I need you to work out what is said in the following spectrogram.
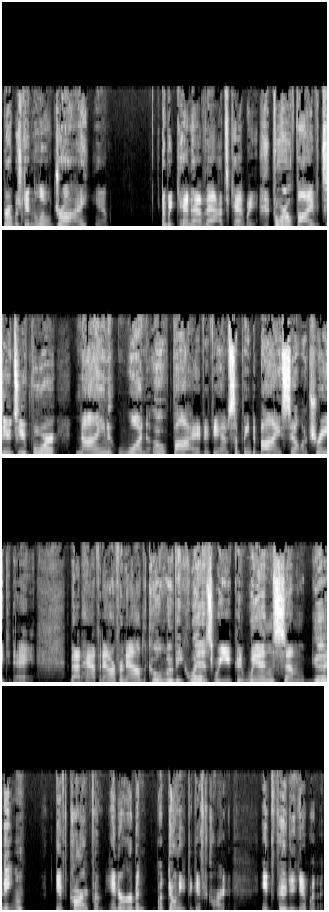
Throat was getting a little dry, yeah. And we can have that, can we? 405 224 9105 if you have something to buy, sell, or trade today. About half an hour from now, the cool movie quiz where you could win some good eating gift card from Interurban, but don't eat the gift card. Eat the food you get with it.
